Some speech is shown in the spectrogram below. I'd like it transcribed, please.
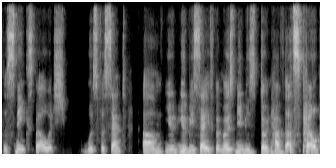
the sneak spell, which was for scent, um, you'd you'd be safe. But most newbies don't have that spell.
